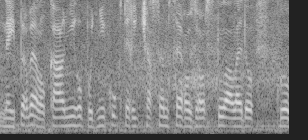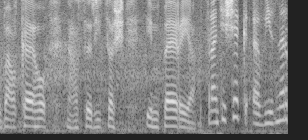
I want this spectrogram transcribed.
nejprve lokálního podniku, který časem se rozrostl, ale do velkého, dá se říct, až impéria. František Wiesner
